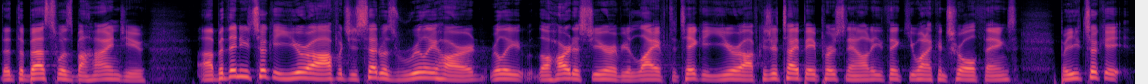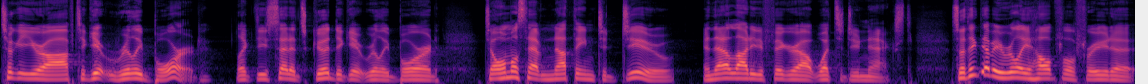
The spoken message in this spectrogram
that the best was behind you. Uh, but then you took a year off, which you said was really hard, really the hardest year of your life to take a year off because you're type A personality. You think you want to control things but you took it took a year off to get really bored. Like you said, it's good to get really bored, to almost have nothing to do, and that allowed you to figure out what to do next. So I think that'd be really helpful for you to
